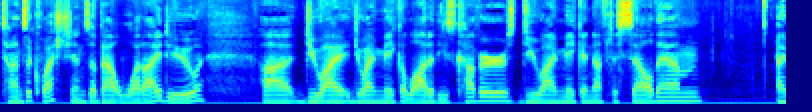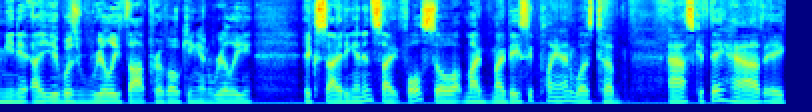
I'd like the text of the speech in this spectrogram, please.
tons of questions about what I do. Uh, do I do I make a lot of these covers? Do I make enough to sell them? I mean, it, it was really thought provoking and really exciting and insightful. So my, my basic plan was to ask if they have a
